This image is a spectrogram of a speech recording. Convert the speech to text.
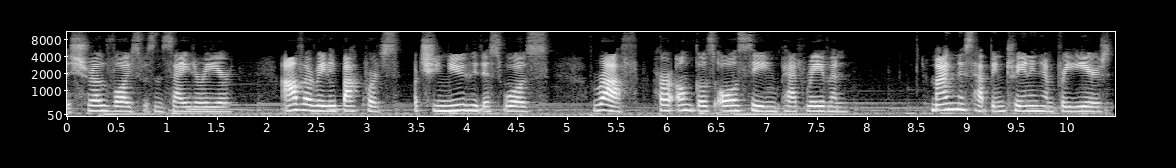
The shrill voice was inside her ear. Alva reeled backwards, but she knew who this was. Raff, her uncle's all seeing pet raven. Magnus had been training him for years,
